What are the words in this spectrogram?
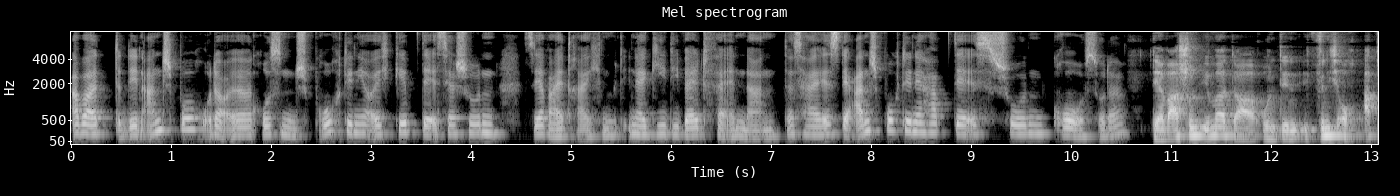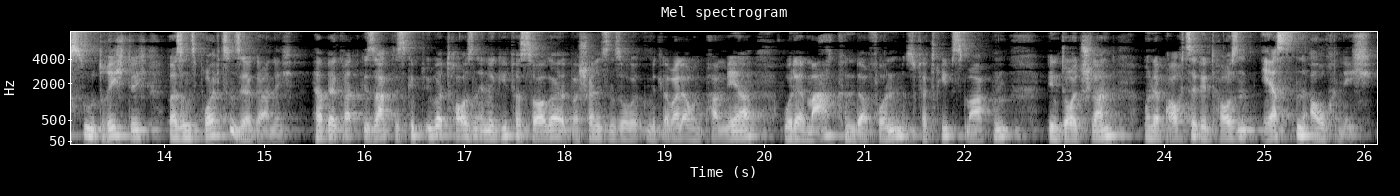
aber den Anspruch oder euer großen Spruch, den ihr euch gebt, der ist ja schon sehr weitreichend mit Energie die Welt verändern. Das heißt, der Anspruch, den ihr habt, der ist schon groß, oder? Der war schon immer da und den finde ich auch absolut richtig, weil sonst bräuchten sie ja gar nicht. Ich habe ja gerade gesagt, es gibt über 1000 Energieversorger, wahrscheinlich sind so mittlerweile auch ein paar mehr oder Marken davon, also Vertriebsmarken in Deutschland und da braucht es ja den 1000 ersten auch nicht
